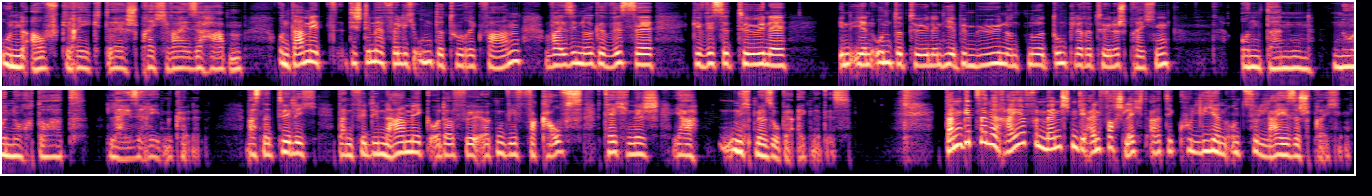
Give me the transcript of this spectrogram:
unaufgeregte Sprechweise haben und damit die Stimme völlig untertourig fahren, weil sie nur gewisse, gewisse Töne in ihren Untertönen hier bemühen und nur dunklere Töne sprechen und dann nur noch dort leise reden können. Was natürlich dann für Dynamik oder für irgendwie verkaufstechnisch ja nicht mehr so geeignet ist. Dann gibt es eine Reihe von Menschen, die einfach schlecht artikulieren und zu leise sprechen.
